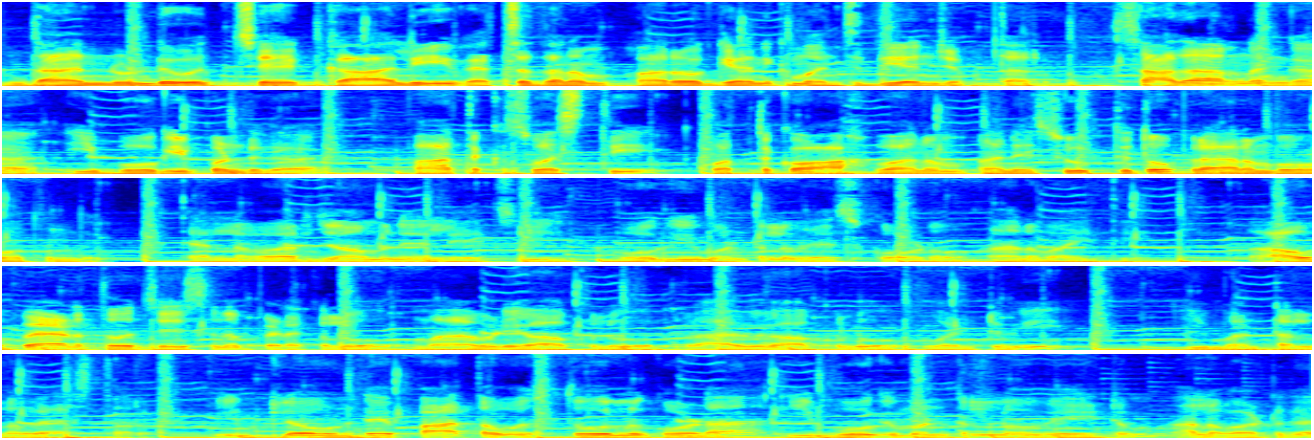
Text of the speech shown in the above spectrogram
దాని నుండి వచ్చే గాలి వెచ్చదనం ఆరోగ్యానికి మంచిది అని చెప్తారు. సాధారణంగా ఈ భోగి పండుగ పాతక స్వస్తి కొత్తకు ఆహ్వానం అనే సూక్తితో ప్రారంభమవుతుంది. తెల్లవారుజామునే లేచి భోగి మంటలు వేసుకోవడం ఆనవాయితీ. ఆవు పేడతో చేసిన పిడకలు మామిడి ఆకులు రావి ఆకులు వంటివి ఈ మంటల్లో వేస్తారు. ఇంట్లో ఉండే పాత వస్తువులను కూడా ఈ భోగి మంటల్లో వేయటం అలవాటుగా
